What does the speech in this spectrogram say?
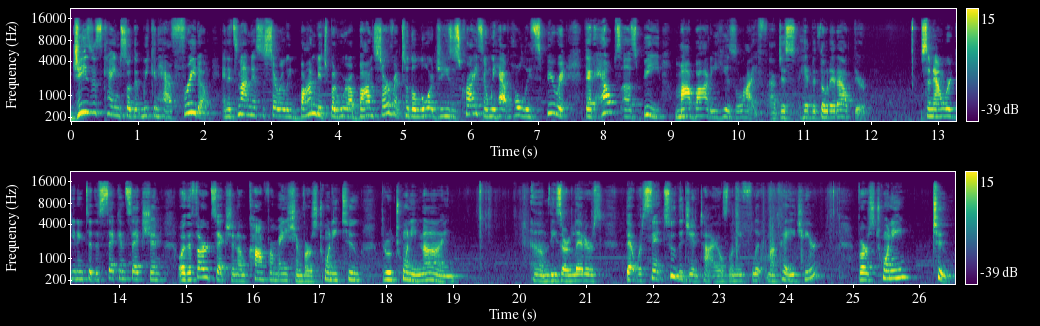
Jesus came so that we can have freedom. And it's not necessarily bondage, but we're a bond servant to the Lord Jesus Christ. And we have Holy Spirit that helps us be my body, his life. I just had to throw that out there. So now we're getting to the second section or the third section of confirmation, verse 22 through 29. Um, these are letters that were sent to the Gentiles. Let me flip my page here. Verse 22.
